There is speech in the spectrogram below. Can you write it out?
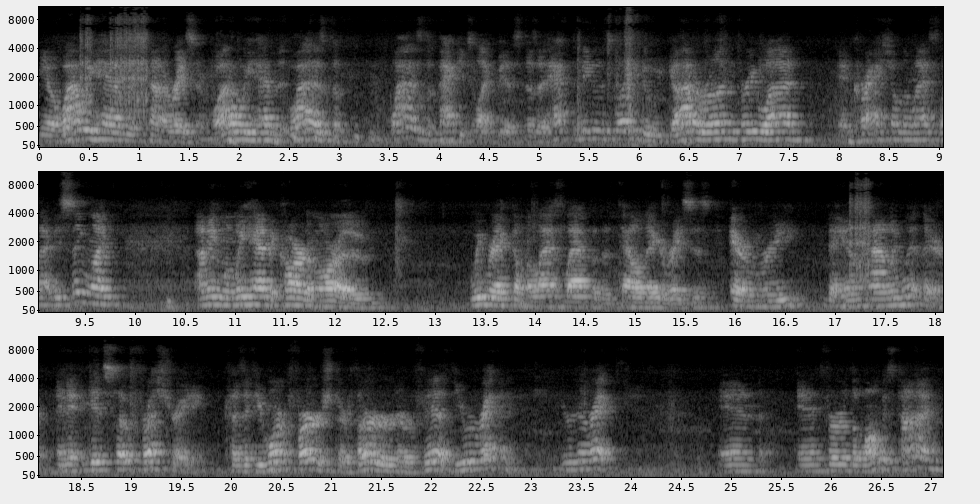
you know, why we have this kind of racing. Why do we have, the- why is the, why is the package like this? Does it have to be this way? Do we gotta run three wide and crash on the last lap? It seemed like, I mean, when we had the car tomorrow, we wrecked on the last lap of the Talladega races every damn time we went there. And it gets so frustrating, because if you weren't first or third or fifth, you were wrecking. You were gonna wreck. And, and for the longest time,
